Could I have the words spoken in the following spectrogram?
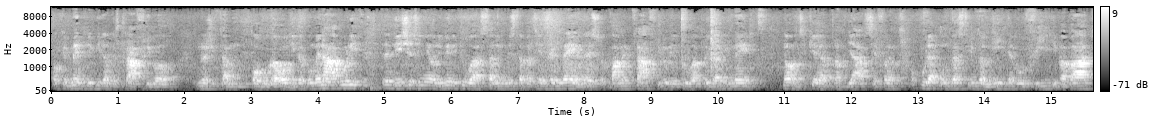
O che mentre guida nel traffico in una città un poco caotica come Napoli, dice Signore vieni tu a stare in questa pazienza in me, adesso qua nel traffico vieni tu a pregare in me, no? anziché arrabbiarsi, fare, oppure a contrasti in famiglia, con figli, papà,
